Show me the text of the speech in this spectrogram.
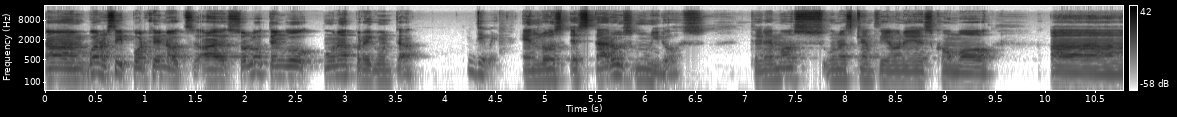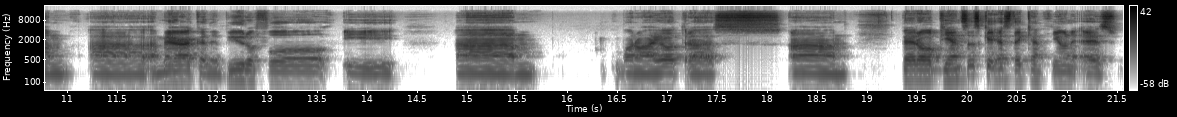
um, bueno, sí, ¿por qué no? Ah, solo tengo una pregunta. Dime. En los Estados Unidos tenemos unas canciones como um, ah, America the Beautiful y um, bueno, hay otras. um, pero ¿piensas que esta canción es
